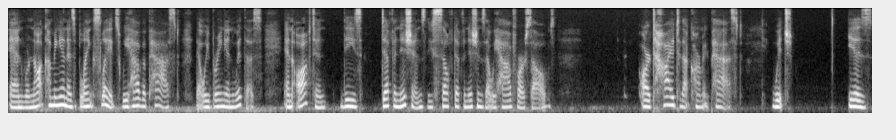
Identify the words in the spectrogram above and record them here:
and we're not coming in as blank slates. We have a past that we bring in with us. And often these definitions, these self definitions that we have for ourselves, are tied to that karmic past, which is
